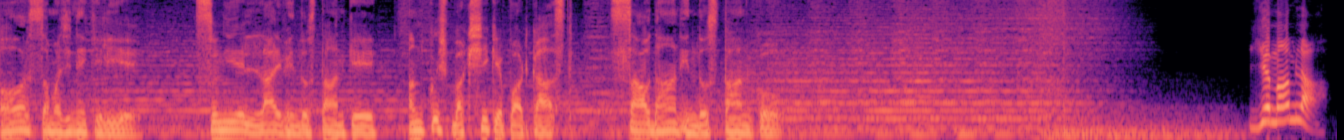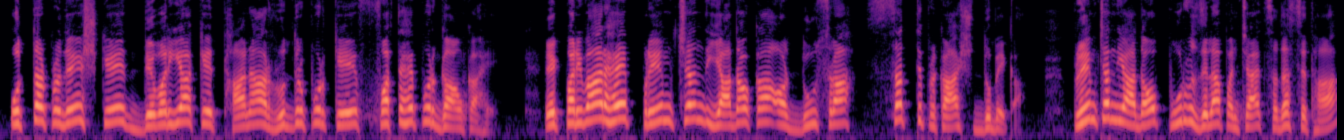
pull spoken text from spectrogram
और समझने के लिए सुनिए लाइव हिंदुस्तान के अंकुश बख्शी के पॉडकास्ट सावधान हिंदुस्तान को। यह मामला उत्तर प्रदेश के देवरिया के थाना रुद्रपुर के फतेहपुर गाँव का है। एक परिवार है प्रेमचंद यादव का और दूसरा सत्य प्रकाश दुबे का। प्रेमचंद यादव पूर्व जिला पंचायत सदस्य था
